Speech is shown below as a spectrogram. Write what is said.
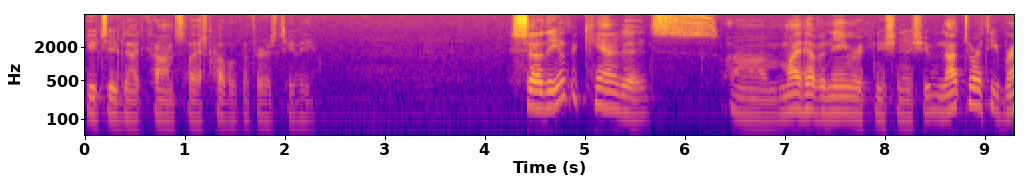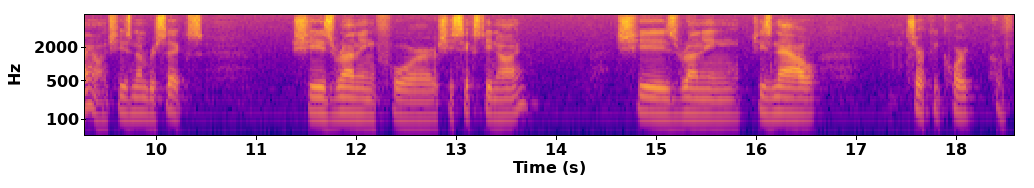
youtube.com slash public affairs TV. So the other candidates um, might have a name recognition issue. Not Dorothy Brown. She's number six. She's running for, she's 69. She's running, she's now Circuit Court of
